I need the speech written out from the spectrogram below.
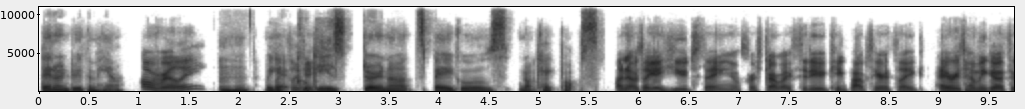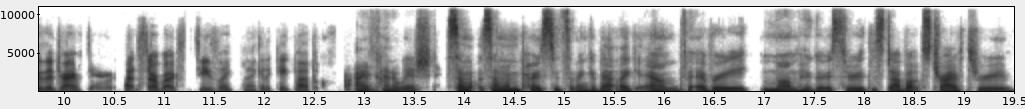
They don't do them here. Oh, really? hmm We That's get like a cookies, donuts, bagels, not cake pops. I know it's like a huge thing for Starbucks to do cake pops here. It's like every time we go through the drive-thru at Starbucks, he's like, "Can I get a cake pop?" I kind of wish some someone posted something about like um for every mum who goes through the Starbucks drive-through,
